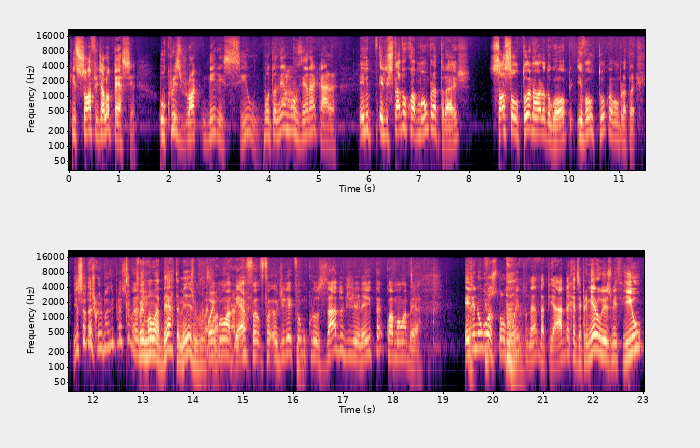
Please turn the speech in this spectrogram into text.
que sofre de alopécia. O Chris Rock mereceu? Botou nem a mãozinha na cara. Ele, ele estava com a mão pra trás, só soltou na hora do golpe e voltou com a mão pra trás. Isso é das coisas mais impressionantes. Foi mão aberta mesmo? Foi mão aberta, foi- foi- eu diria que foi um cruzado de direita com a mão aberta. Ele não gostou muito, né, da piada. Quer dizer, primeiro o Will Smith riu,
